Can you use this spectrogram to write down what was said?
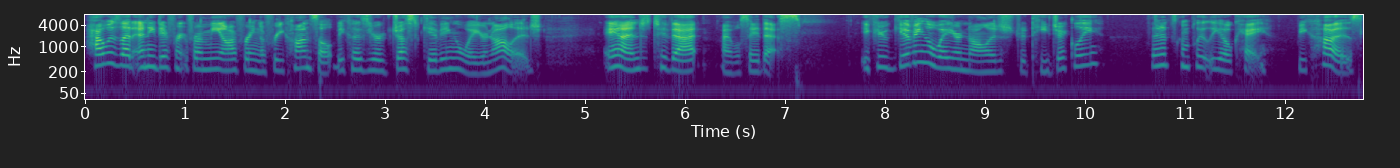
How is that any different from me offering a free consult? Because you're just giving away your knowledge. And to that, I will say this if you're giving away your knowledge strategically, then it's completely okay. Because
